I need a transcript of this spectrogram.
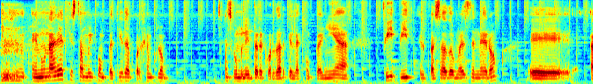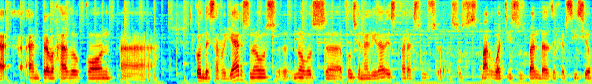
en un área que está muy competida. Por ejemplo, es conveniente recordar que la compañía Fitbit el pasado mes de enero eh, han trabajado con, ah, con desarrollar sus nuevos, nuevos ah, funcionalidades para sus, ah, sus smartwatch y sus bandas de ejercicio,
